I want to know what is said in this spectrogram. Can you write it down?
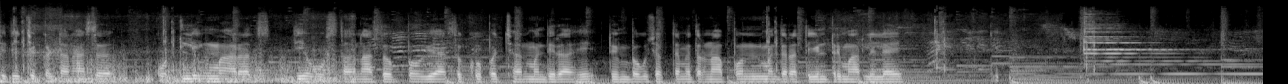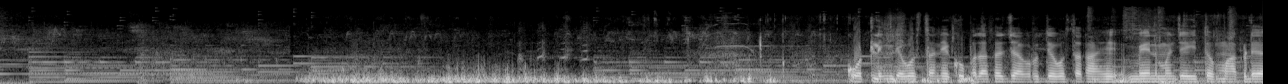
तिथे चिकलठाण असं कोटलिंग महाराज देवस्थान असं भव्य असं खूपच छान मंदिर आहे. तुम्ही बघू शकता मित्रांनो आपण मंदिरात एंट्री मारलेली आहे. पटलिंग देवस्थान हे खूपच असं जागृत देवस्थान आहे. मेन म्हणजे इथं माकडे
